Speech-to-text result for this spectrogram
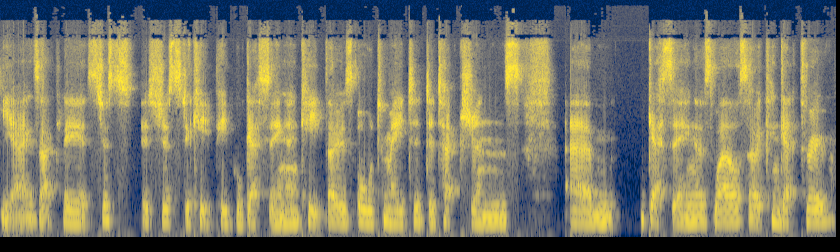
Yeah, exactly. It's just it's just to keep people guessing and keep those automated detections um, guessing as well, so it can get through.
